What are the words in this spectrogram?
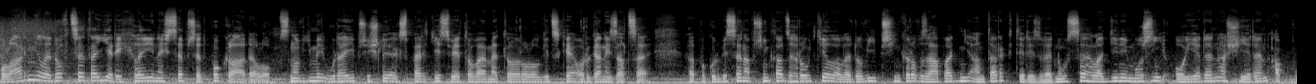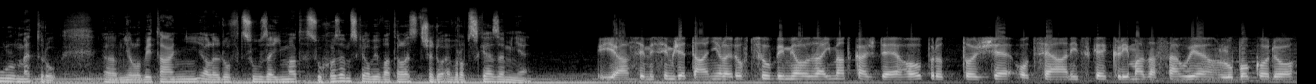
Polární ledovce tají rychleji, než se předpokládalo. S novými údaji přišli experti Světové meteorologické organizace. Pokud by se například zhroutil ledový příkrov západní Antarktidy, zvednou se hladiny moří o 1 až 1,5 metru. Mělo by tání ledovců zajímat suchozemské obyvatele středoevropské země? Já si myslím, že tání ledovců by mělo zajímat každého, protože oceánické klima zasahuje hluboko do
